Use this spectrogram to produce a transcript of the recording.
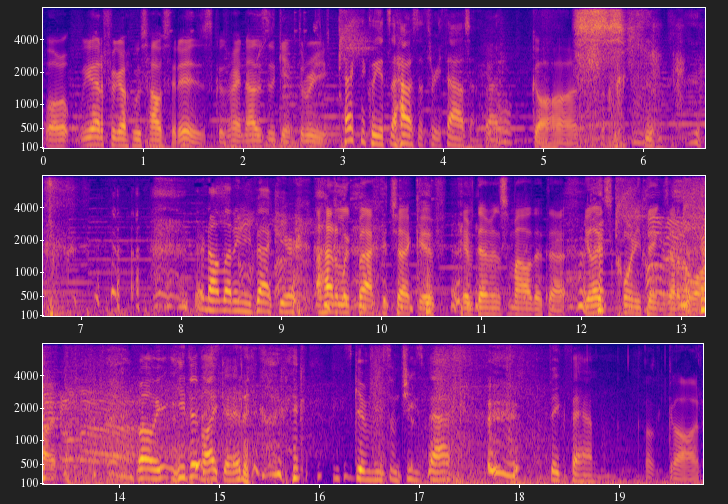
well, we got to figure out whose house it is because right now this is game three. Technically, it's a house of 3,000, but oh, God. they're not letting me back here. I had to look back to check if if Devin smiled at that. He likes corny things. I don't know why. Well, he, he did like it. He's giving me some cheese back. Big fan. Oh God.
